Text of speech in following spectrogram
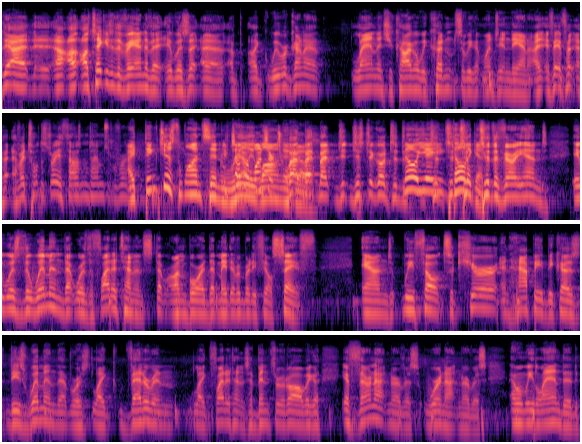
The, uh, I'll, I'll take you to the very end of it. It was uh, uh, like we were gonna land in Chicago. We couldn't, so we went to Indiana. I, if, if, have I told the story a thousand times before? I think just once in You've told it really once or long twice. ago. but, but, but just to go to the, No, yeah, to, to, to- again. to the very end, it was the women that were the flight attendants that were on board that made everybody feel safe. And we felt secure and happy because these women that were like veteran, like flight attendants, have been through it all. We go, if they're not nervous, we're not nervous. And when we landed,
